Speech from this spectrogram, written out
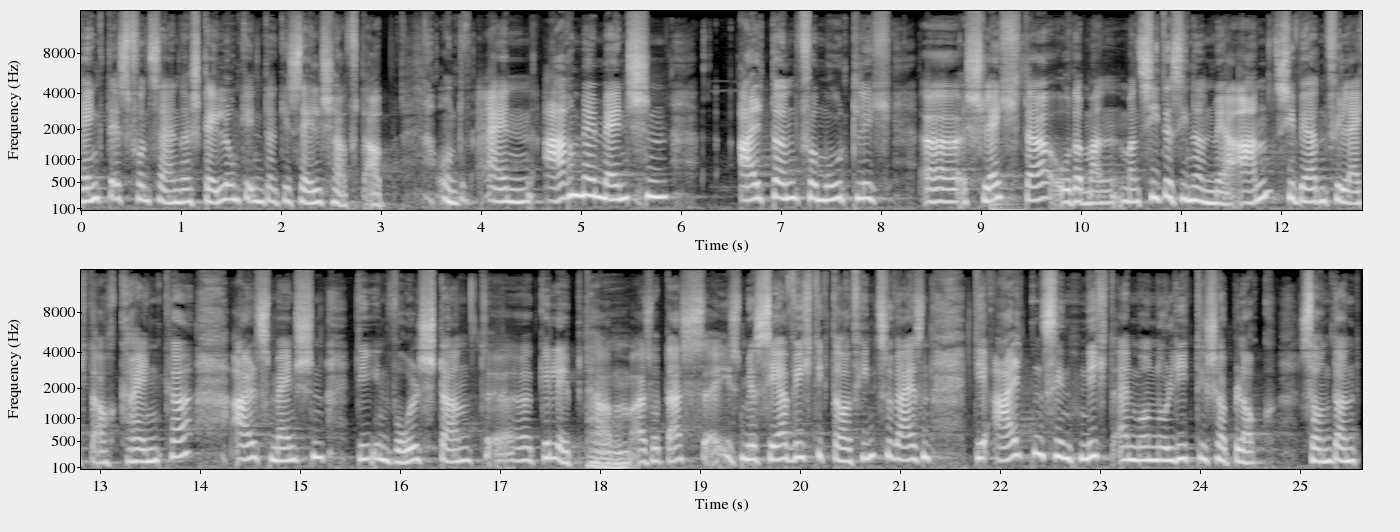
hängt es von seiner Stellung in der Gesellschaft ab. Und ein arme Menschen altern vermutlich äh, schlechter oder man, man sieht es ihnen mehr an. Sie werden vielleicht auch kränker als Menschen, die in Wohlstand äh, gelebt mhm. haben. Also das ist mir sehr wichtig, darauf hinzuweisen. Die Alten sind nicht ein monolithischer Block sondern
